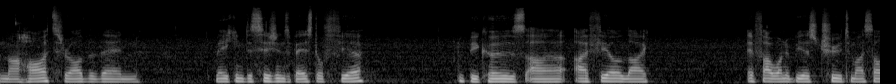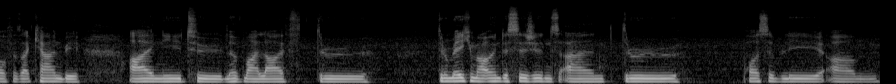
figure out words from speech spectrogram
and my heart rather than making decisions based off fear. Because uh, I feel like if I want to be as true to myself as I can be, I need to live my life through through making my own decisions and through possibly um,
